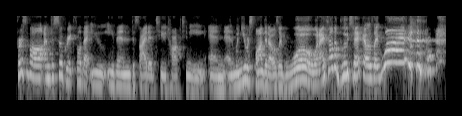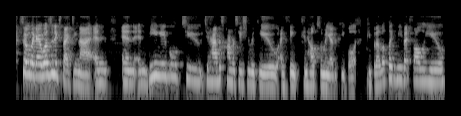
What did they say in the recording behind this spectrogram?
first of all, I'm just so grateful that you even decided to talk to me. And and when you responded, I was like, whoa. When I saw the blue tick, I was like, what? so like I wasn't expecting that. And and and being able to to have this conversation with you, I think can help so many other people. People that look like me that follow you,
